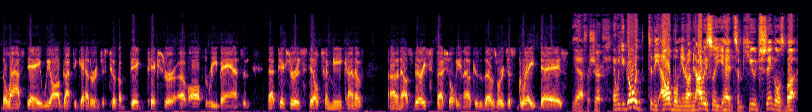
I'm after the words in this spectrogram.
the last day we all got together and just took a big picture of all three bands, and that picture is still to me kind of. I don't know. It's very special, you know, because those were just great days. Yeah, for sure. And when you go with, to the album, you know, I mean, obviously you had some huge singles, but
